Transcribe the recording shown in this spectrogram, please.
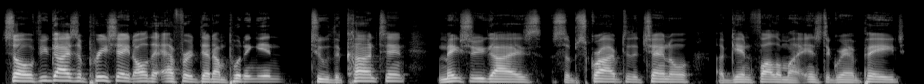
So if you guys appreciate all the effort that I'm putting into the content, make sure you guys subscribe to the channel. Again, follow my Instagram page.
